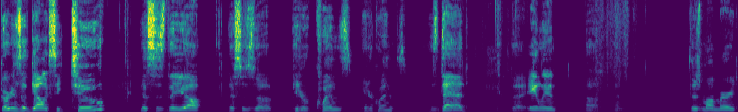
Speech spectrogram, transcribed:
Guardians of the Galaxy 2. This is the uh, this is uh, Peter Quill's Peter Quill's his dad, the alien. Uh, and there's mom married.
